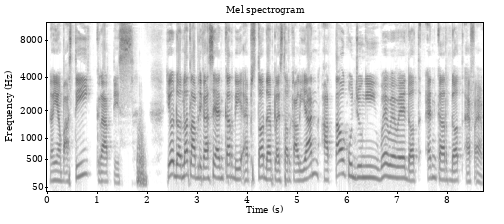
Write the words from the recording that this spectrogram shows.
Dan yang pasti, gratis. Yuk download aplikasi Anchor di App Store dan Play Store kalian atau kunjungi www.anchor.fm.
